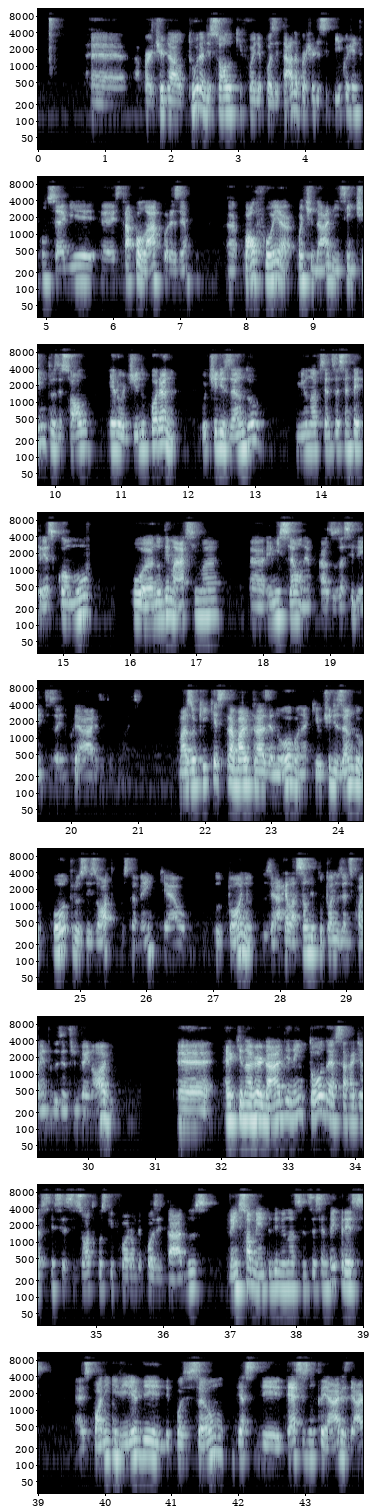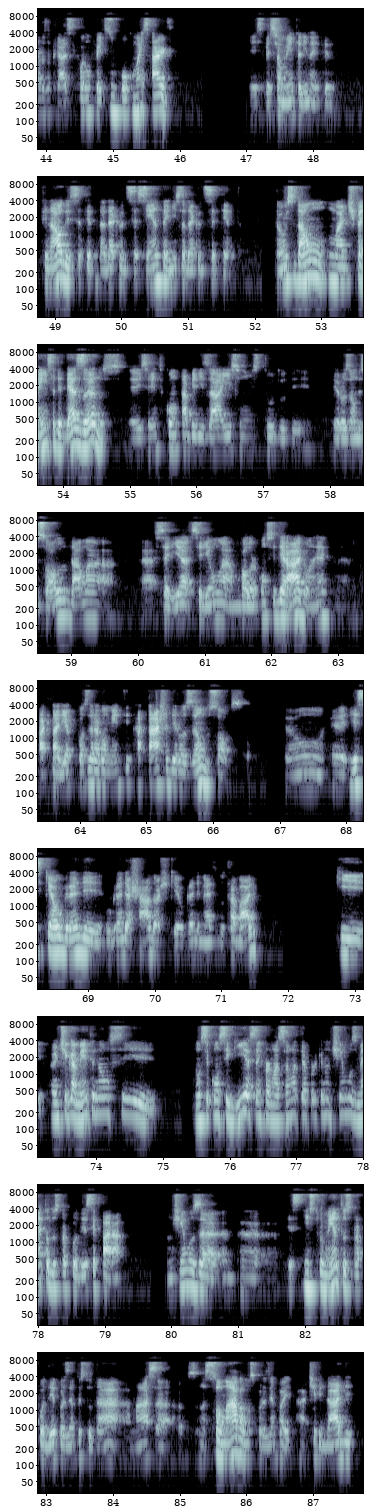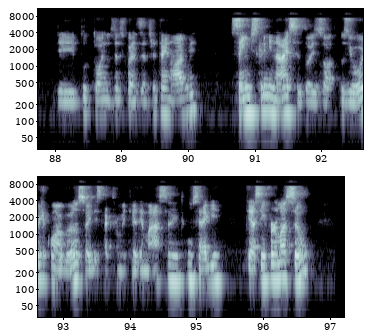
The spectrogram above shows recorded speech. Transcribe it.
é, a partir da altura de solo que foi depositada, a partir desse pico, a gente consegue é, extrapolar, por exemplo, qual foi a quantidade em centímetros de solo erodido por ano, utilizando 1963 como o ano de máxima uh, emissão, né, por causa dos acidentes aí nucleares e tudo mais. Mas o que, que esse trabalho traz de novo, né, que utilizando outros isótopos também, que é o plutônio, a relação de plutônio 240 239, é, é que na verdade nem toda essa radiação, esses isótopos que foram depositados vem somente de 1963. Eles podem vir de, de posição de, de, testes nucleares, de armas nucleares que foram feitos um pouco mais tarde, especialmente ali na né, final de, da década de 60 início da década de 70. Então isso dá um, uma diferença de 10 anos. E se a gente contabilizar isso num estudo de erosão de solo, dá uma é, seria seria uma, um valor considerável, né? Impactaria consideravelmente a taxa de erosão dos solos. Então, é, esse que é o grande, o grande achado, acho que é o grande método do trabalho, que antigamente não se, não se conseguia essa informação até porque não tínhamos métodos para poder separar, não tínhamos a, a, a, instrumentos para poder, por exemplo, estudar a massa, nós somávamos, por exemplo, a, atividade de plutônio 240-239 sem discriminar esses dois isótopos. E hoje, com o avanço aí da espectrometria de massa, a gente consegue ter essa informação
